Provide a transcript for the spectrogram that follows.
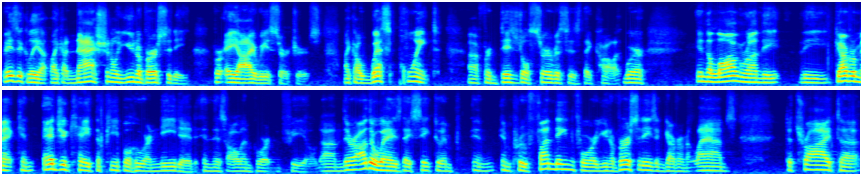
basically a, like a national university for AI researchers, like a West Point uh, for digital services, they call it, where in the long run, the the government can educate the people who are needed in this all important field. Um, there are other ways they seek to imp- in, improve funding for universities and government labs to try to,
